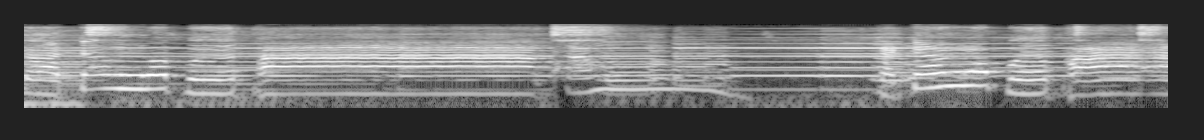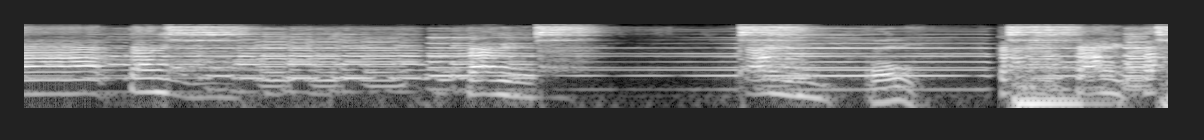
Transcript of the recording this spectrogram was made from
กะจังว่าเปิดผากตั้งกะจังว่าเปิดผากตั้งตั้ง ตั้งโอ้ตั้งตั้งตั้ง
